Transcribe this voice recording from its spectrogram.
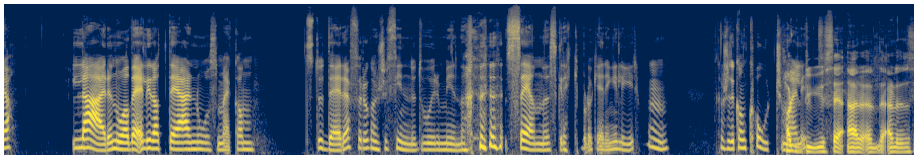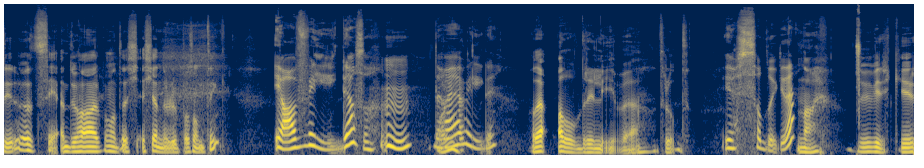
ja, lære noe av det, eller at det er noe som jeg kan studere for å kanskje finne ut hvor mine sceneskrekkblokkeringer ligger. Mm. Kanskje du kan coache Har meg litt? du se, er, er det det du sier? Se, du har på en måte Kjenner du på sånne ting? Ja, veldig, altså. Mm, det har jeg veldig. Det hadde jeg aldri i livet trodd. Jøss, hadde du ikke det? Nei. Du virker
